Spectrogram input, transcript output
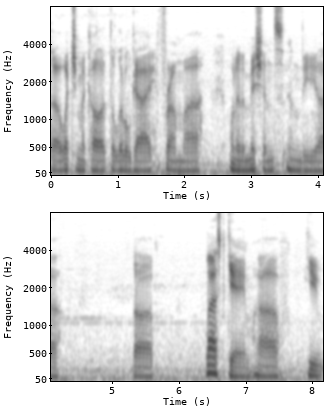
the what you call it, the little guy from uh, one of the missions in the uh, the last game. Uh, he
